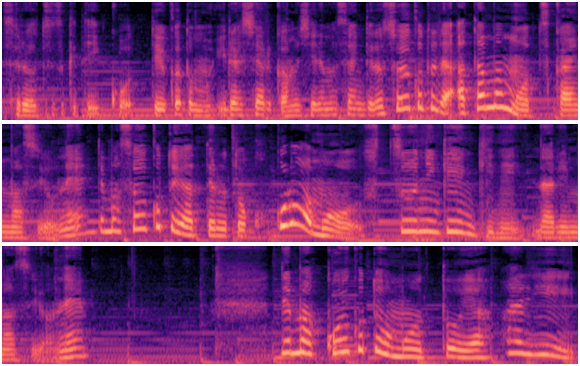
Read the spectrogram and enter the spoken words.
それを続けていこうっていう方もいらっしゃるかもしれませんけどそういうことで頭も使いますよね。で、まあ、そういうことやってると心はもう普通に元気になりますよね。でまあこういうことを思うとやはり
